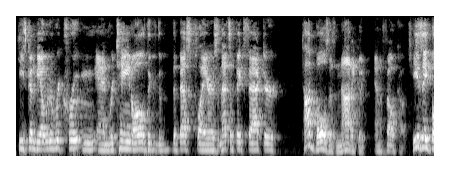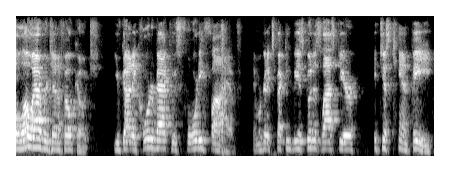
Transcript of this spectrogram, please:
he's going to be able to recruit and, and retain all the, the, the, best players, and that's a big factor. Todd Bowles is not a good NFL coach. He is a below average NFL coach. You've got a quarterback who's 45, and we're going to expect him to be as good as last year. It just can't be.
